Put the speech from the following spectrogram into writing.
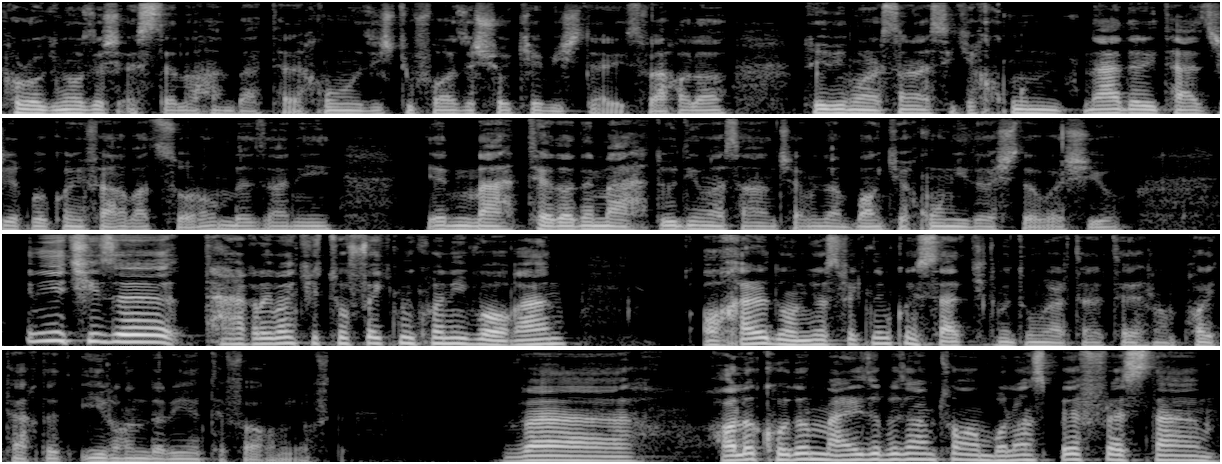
پروگنوزش اصطلاحا بدتره. خونریزیش تو فاز شوک بیشتری است و حالا توی بیمارستان هستی که خون نداری تزریق بکنی فقط باید سرم بزنی. یه تعداد محدودی مثلا چه می‌دونم بانک خونی داشته باشی و یعنی یه چیز تقریبا که تو فکر می‌کنی واقعا آخر دنیاست فکر نمی‌کنی 100 کیلومتر اونورتر تهران پایتخت ایران داره این اتفاق میفته و حالا کدوم مریض رو بذارم تو آمبولانس بفرستم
